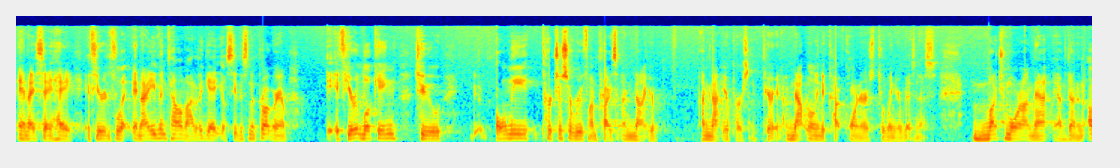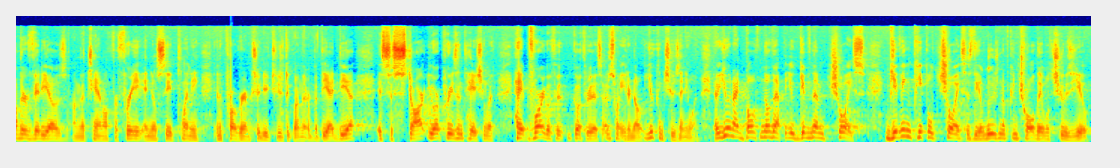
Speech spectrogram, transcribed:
And I say, hey, if you're, and I even tell them out of the gate, you'll see this in the program, if you're looking to only purchase a roof on price, I'm not your I'm not your person, period. I'm not willing to cut corners to win your business. Much more on that. I've done in other videos on the channel for free, and you'll see plenty in the program should you choose to go in there. But the idea is to start your presentation with, hey, before I go through, go through this, I just want you to know you can choose anyone. Now, you and I both know that, but you give them choice. Giving people choice is the illusion of control. They will choose you.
